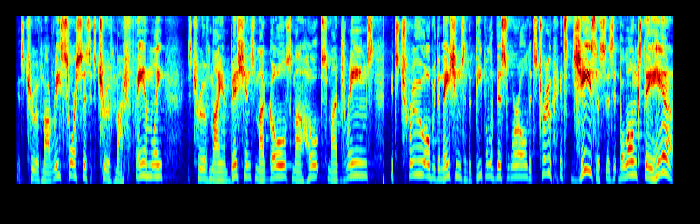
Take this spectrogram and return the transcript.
It's true of my resources. It's true of my family. It's true of my ambitions, my goals, my hopes, my dreams. It's true over the nations and the people of this world. It's true. It's Jesus's. It belongs to Him.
